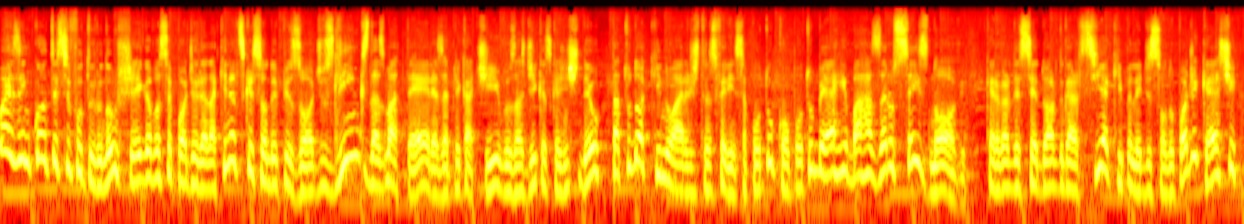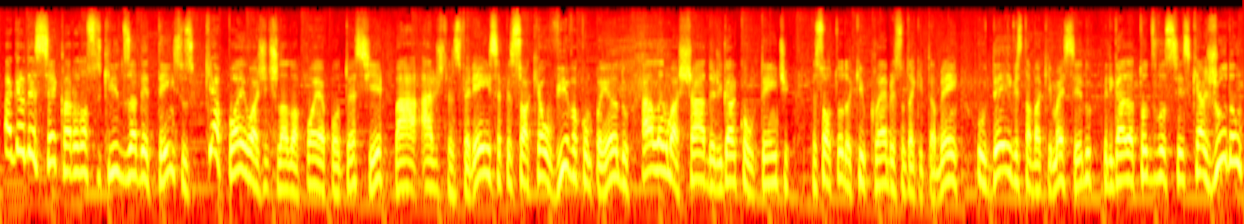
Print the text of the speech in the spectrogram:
Mas enquanto esse futuro não chega, você pode olhar aqui na descrição do episódio os links das matérias, aplicativos, as dicas que a gente deu. Tá tudo aqui no área de transferência.com.br barra 069. Quero agradecer Eduardo Garcia aqui pela edição do podcast. Agradecer, claro, nossos queridos adetensos que apoiam a gente lá no apoia.se barra área de transferência. Pessoal aqui ao vivo acompanhando. Alan Machado, Edgar Contente, pessoal todo aqui, o Kleberson tá aqui também. O Davis estava aqui mais cedo. Obrigado a todos vocês que ajudam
